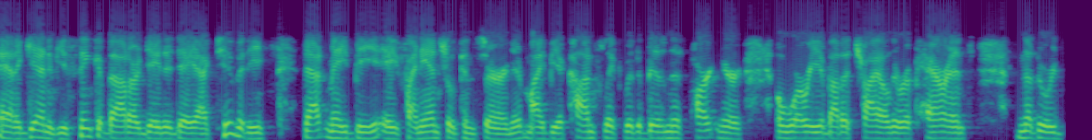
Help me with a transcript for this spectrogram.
And again, if you think about our day to day activity, that may be a financial concern. It might be a conflict with a business partner, a worry about a child or a parent. In other words,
